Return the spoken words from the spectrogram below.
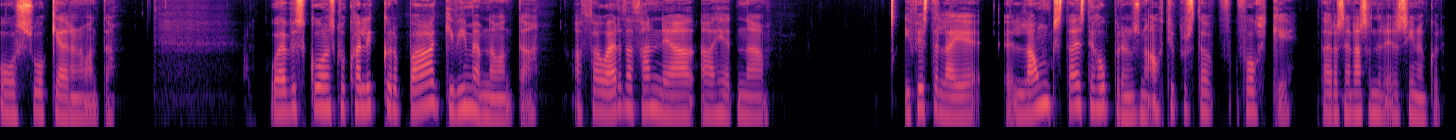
og svo gæðranavanda. Og ef við skoðum sko hvað liggur að baki vímefnavanda að þá er það þannig að, að hérna, í fyrsta lagi langstæðsti hópurinn, svona 80% af fólki, það er að sem rannsóknir er að sína okkur,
